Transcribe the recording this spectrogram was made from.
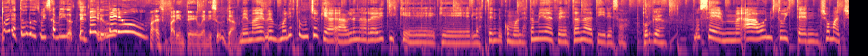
Para todos mis amigos del, Perú. Perú. Es pariente de Wendy Zulka. Me, molesta mucho que hablando de realities que, que la estén como la están medio defenestrando a la tigresa. ¿Por qué? No sé, ah, vos no estuviste en Showmatch.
